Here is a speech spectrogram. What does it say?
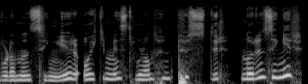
hvordan hun synger, og ikke minst hvordan hun puster når hun synger.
